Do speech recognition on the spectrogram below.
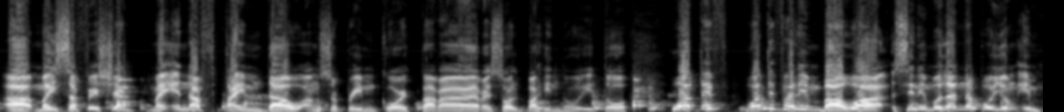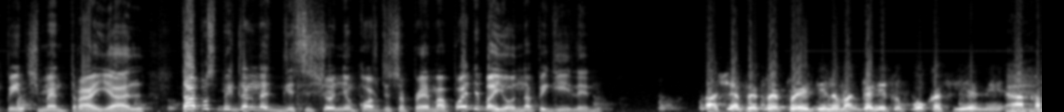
ah, may sufficient may enough time daw ang Supreme Court para resolbahin ho ito. What if what if halimbawa sinimulan na po yung impeachment trial tapos biglang nagdesisyon yung Korte Suprema, pwede ba 'yon napigilin? Ah, syempre, pwede naman. Ganito po kasi yan eh. Ah, Mm.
